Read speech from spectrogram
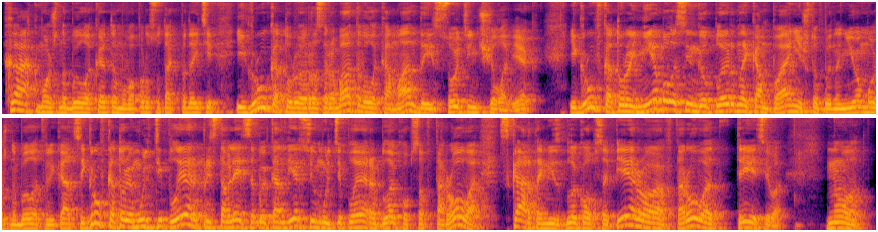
как можно было к этому вопросу так подойти? Игру, которую разрабатывала команда из сотен человек. Игру, в которой не было синглплеерной кампании, чтобы на нее можно было отвлекаться. Игру, в которой мультиплеер представляет собой конверсию мультиплеера Black Ops 2 с картами из Black Ops 1, 2, 3. Ну вот.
